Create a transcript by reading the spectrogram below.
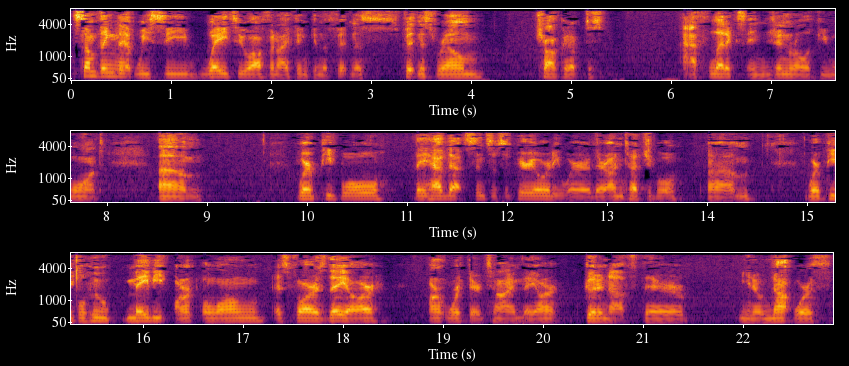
something that we see way too often, I think, in the fitness, fitness realm. Chalk it up to athletics in general, if you want. Um, where people, they have that sense of superiority where they're untouchable. Um, where people who maybe aren't along as far as they are aren't worth their time. They aren't good enough. They're, you know, not worth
